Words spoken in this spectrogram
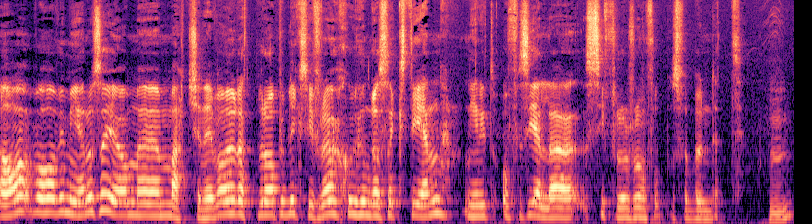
Ja, vad har vi mer att säga om eh, matchen? Det var en rätt bra publiksiffra. 761 enligt officiella siffror från fotbollsförbundet. Mm.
